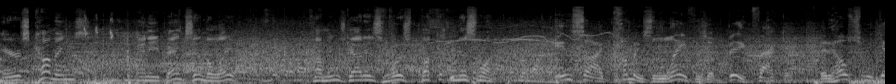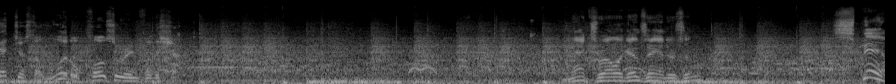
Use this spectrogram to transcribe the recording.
Here's Cummings, and he banks in the layup. Cummings got his first bucket in this one. Inside, Cummings' length is a big factor. It helps him get just a little closer in for the shot. Maxwell against Anderson. Spins.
